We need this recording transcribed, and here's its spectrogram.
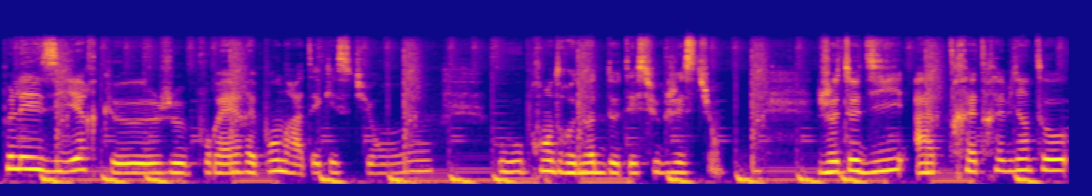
plaisir que je pourrai répondre à tes questions ou prendre note de tes suggestions. Je te dis à très très bientôt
